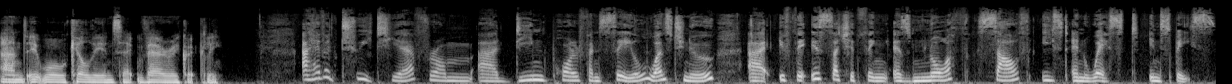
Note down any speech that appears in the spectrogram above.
and it will kill the insect very quickly. I have a tweet here from uh, Dean Paul van Sale. Wants to know uh, if there is such a thing as north, south, east, and west in space.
